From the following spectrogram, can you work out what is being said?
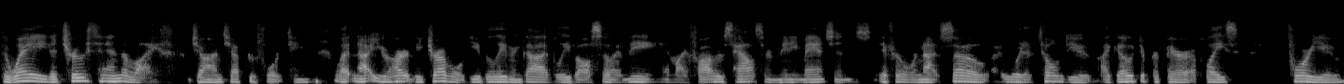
the way, the truth, and the life. John chapter 14. Let not your heart be troubled. You believe in God, believe also in me. In my Father's house are many mansions. If it were not so, I would have told you, I go to prepare a place for you.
